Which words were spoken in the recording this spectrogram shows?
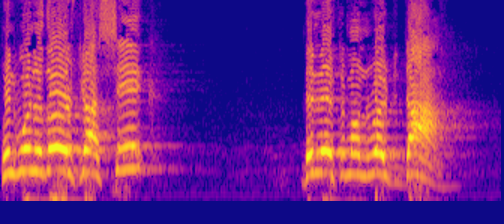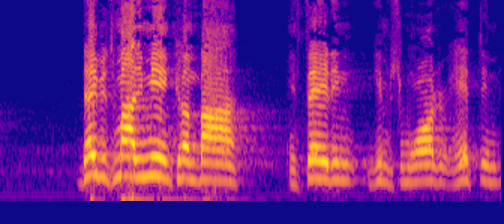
when one of theirs got sick, they left him on the road to die. David's mighty men come by and fed him, gave him some water, helped him.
